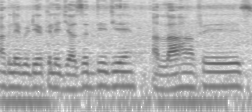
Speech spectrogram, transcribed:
अगले वीडियो के लिए इजाज़त दीजिए। अल्लाह हाफिज़।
